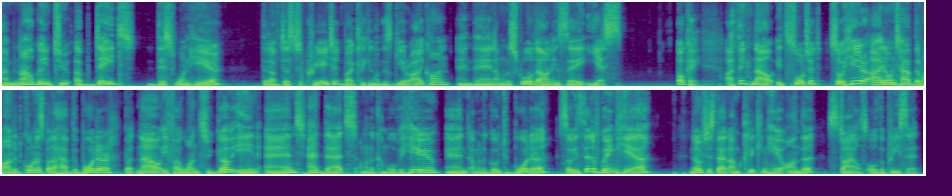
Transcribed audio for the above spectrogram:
I'm now going to update this one here that I've just created by clicking on this gear icon and then I'm going to scroll down and say yes. Okay, I think now it's sorted. So here I don't have the rounded corners, but I have the border. But now if I want to go in and add that, I'm gonna come over here and I'm gonna go to border. So instead of going here, notice that I'm clicking here on the styles or the preset.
